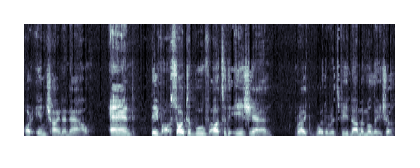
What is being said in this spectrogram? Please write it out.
are in China now, and they've started to move out to the ASEAN, right, whether it's Vietnam and Malaysia,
